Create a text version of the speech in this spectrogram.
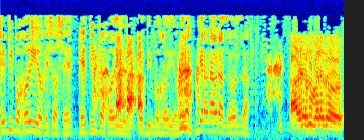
qué tipo jodido que sos, eh, qué tipo jodido, qué tipo jodido, gran, gran abrazo, Gonza. Abrazo para todos.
